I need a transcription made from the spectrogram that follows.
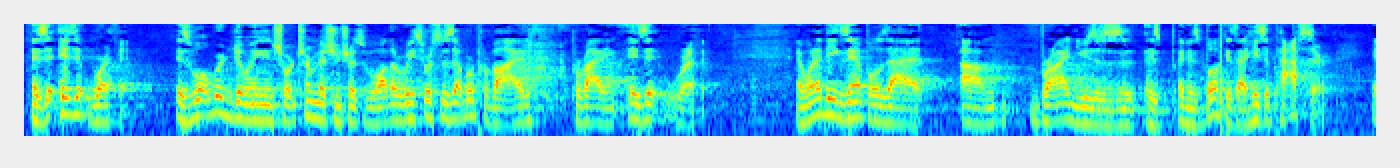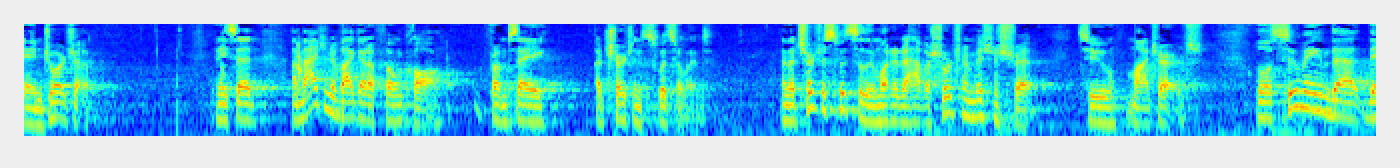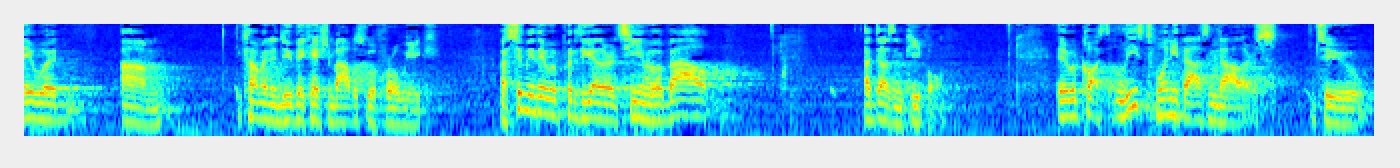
Is it, is it worth it? Is what we're doing in short-term mission trips with all the resources that we're provide, providing, is it worth it? And one of the examples that um, Brian uses his, in his book is that he's a pastor in Georgia. And he said, imagine if I got a phone call from, say, a church in Switzerland. And the Church of Switzerland wanted to have a short-term mission trip to my church. Well, assuming that they would um, come in and do vacation Bible school for a week, assuming they would put together a team of about a dozen people, it would cost at least $20,000 to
